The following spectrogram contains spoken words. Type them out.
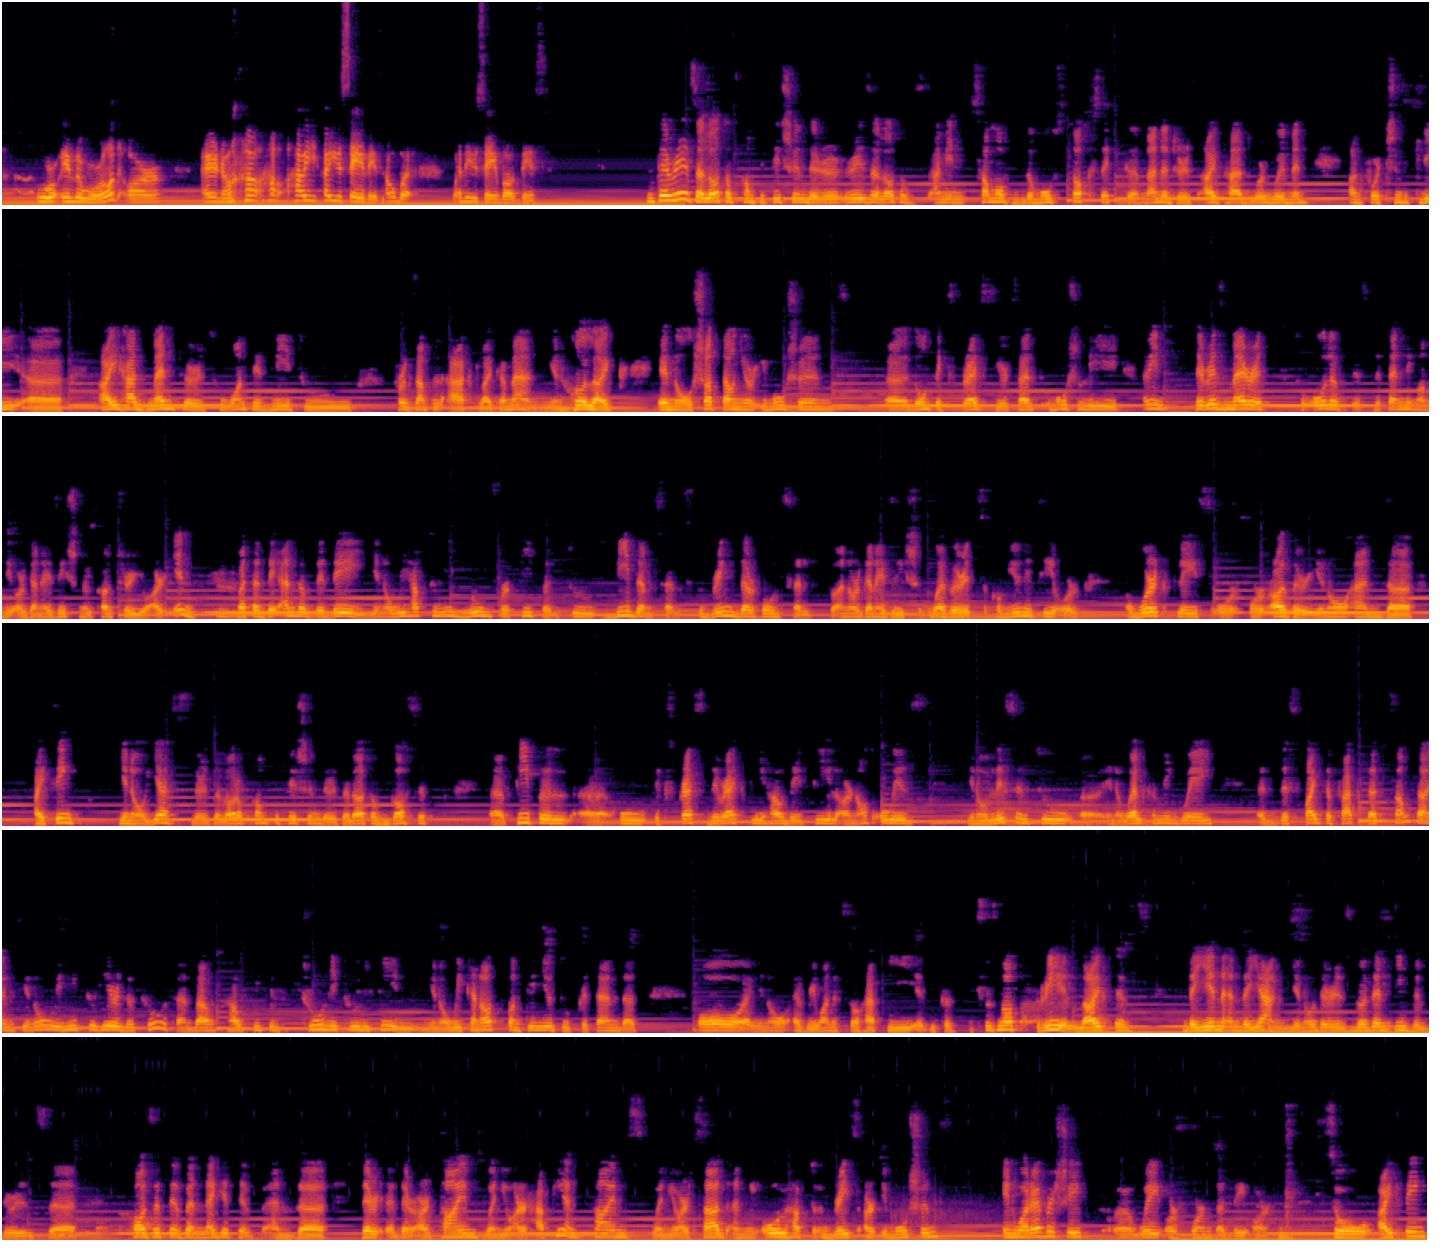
in the world or I don't know how how how you, how you say this? How about what do you say about this? There is a lot of competition. There is a lot of I mean some of the most toxic uh, managers I've had were women. Unfortunately. Uh, I had mentors who wanted me to, for example, act like a man, you know, like, you know, shut down your emotions, uh, don't express yourself emotionally. I mean, there is merit to all of this depending on the organizational culture you are in. Mm. But at the end of the day, you know, we have to leave room for people to be themselves, to bring their whole selves to an organization, whether it's a community or a workplace or, or other, you know, and uh, I think you know, yes, there's a lot of competition, there's a lot of gossip. Uh, people uh, who express directly how they feel are not always, you know, listened to uh, in a welcoming way, uh, despite the fact that sometimes, you know, we need to hear the truth about how people truly, truly feel. You know, we cannot continue to pretend that, oh, you know, everyone is so happy because this is not real. Life is the yin and the yang. You know, there is good and evil. There is uh, positive and negative and there there are times when you are happy and times when you are sad and we all have to embrace our emotions in whatever shape uh, way or form that they are. So i think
